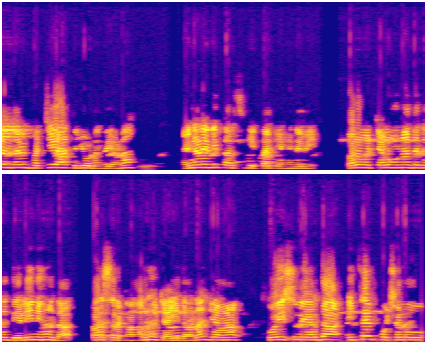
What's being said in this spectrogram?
ਜਾਂਦਾ ਵੀ ਬੱਚੇ ਹੱਥ ਜੋੜਨ ਦੇ ਹਨਾ ਇਹਨਾਂ ਨੇ ਨਹੀਂ ਤਰਸ ਕੀਤਾ ਕਿਸੇ ਨੇ ਵੀ, ਪਰ ਉਹ ਚਲੋ ਉਹਨਾਂ ਦੇ ਤਾਂ ਦਿਲ ਹੀ ਨਹੀਂ ਹੁੰਦਾ, ਪਰ ਸਰਕਾਰ ਨੂੰ ਚਾਹੀਦਾ ਨਾ, ਜਾਂ ਕੋਈ ਸਵੇਰ ਦਾ ਇੱਥੇ ਪੁੱਛ ਲਓ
